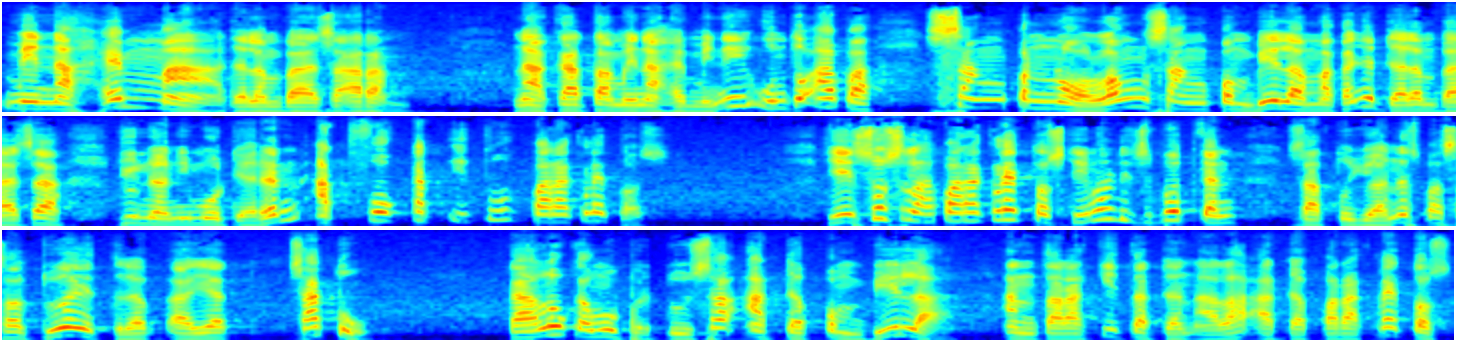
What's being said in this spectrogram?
Menahemma dalam bahasa Aram. Nah kata menahem ini untuk apa? Sang penolong, sang pembela. Makanya dalam bahasa Yunani modern, advokat itu parakletos. Yesuslah parakletos. Di mana disebutkan? 1 Yohanes pasal 2 ayat 1. Kalau kamu berdosa ada pembela antara kita dan Allah ada parakletos,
